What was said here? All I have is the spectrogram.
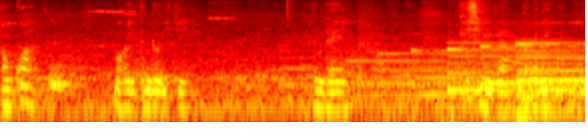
Ông qua Mặc lì tân đội iki Hendre Khi xử lý ra cả những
